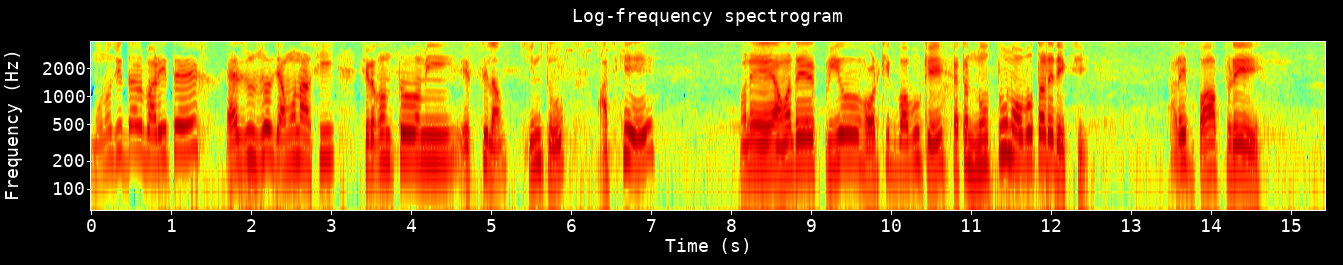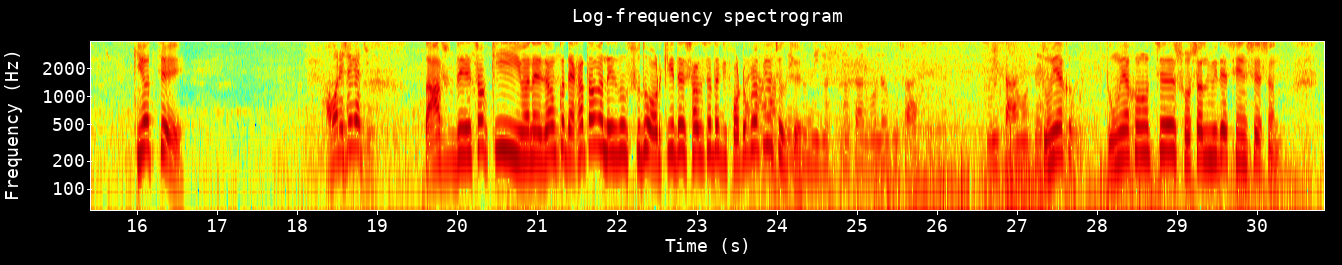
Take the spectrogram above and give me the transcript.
মনোজিৎদার বাড়িতে as usual যেমন আসি সেরকম তো আমি এসছিলাম। কিন্তু আজকে মানে আমাদের প্রিয় অর্কিড বাবুকে একটা নতুন অবতারে দেখছি। আরে বাপ রে কি হচ্ছে? আমার এসে গেছো? আস এসব কি মানে যেমন দেখাতে হবে না শুধু অর্কিডের সাথে সাথে কি ফটোগ্রাফিও চলছে? নিজস্বতার বলেও কিছু আছে। তুমি তার মধ্যে তুমি এখন তুমি এখন হচ্ছে সোশ্যাল মিডিয়া সেন্সেশন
